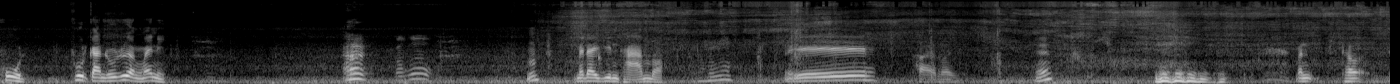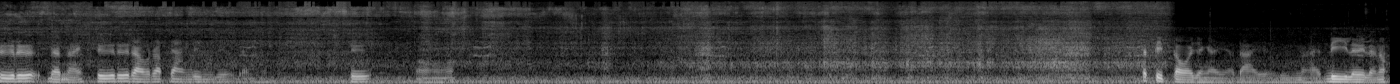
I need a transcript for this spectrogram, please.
พูดพูดกันรู้เรื่องไหมนี่เอ้ยกูกูไม่ได้ยินถามบอกเอ๊ะถ่ายอะไร มันเขาซื้อหรือแบบไหน ซื้อหรือเรารับจ้างวิ่งหรือแบบไหนซื้อ อ๋อ ก็ติดต่อยังไงอะได้มาดีเลยแหล้วเนาะ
